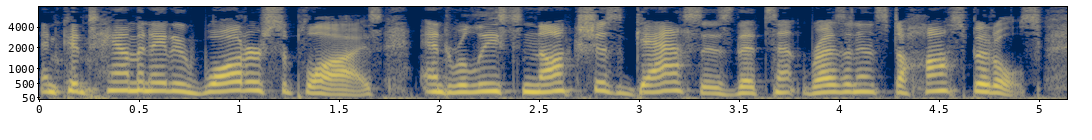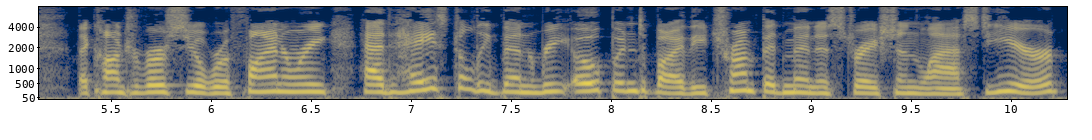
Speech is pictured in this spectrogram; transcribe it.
and contaminated water supplies and released noxious gases that sent residents to hospitals. The controversial refinery had hastily been reopened by the Trump administration last year.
